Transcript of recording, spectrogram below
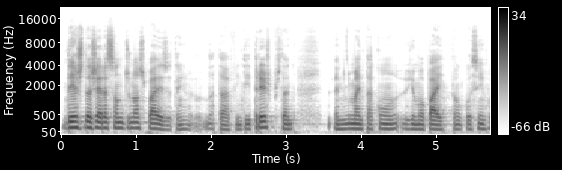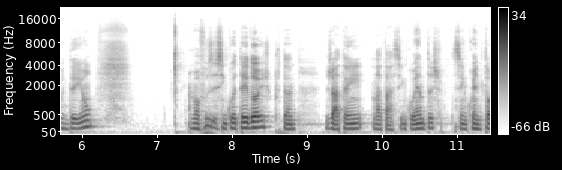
desde a geração dos nossos pais. Eu tenho, está 23, portanto, a minha mãe está com, e o meu pai estão com 51. Vão fazer 52, portanto, já tem, lá está, 50, 50.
